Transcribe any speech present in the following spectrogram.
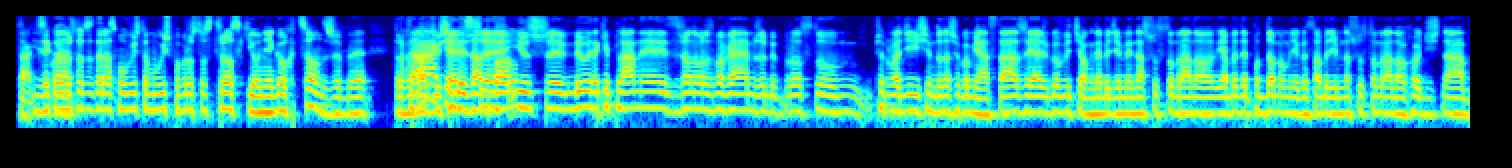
tak. I zakładam, że to, co teraz mówisz, to mówisz po prostu z troski o niego, chcąc, żeby trochę tak, bardziej o siebie już, zadbał. już y, były takie plany, z żoną rozmawiałem, żeby po prostu przeprowadzili się do naszego miasta, że ja już go wyciągnę, będziemy na szóstą rano, ja będę pod domem u niego stał, będziemy na szóstą rano chodzić na,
